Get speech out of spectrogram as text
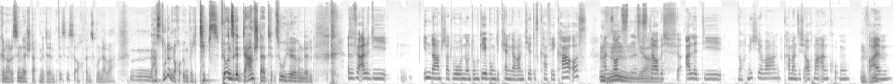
Genau, das ist in der Stadtmitte. Das ist auch ganz wunderbar. Hm, Hast du denn noch irgendwelche Tipps für unsere Darmstadt-Zuhörenden? Also für alle, die in Darmstadt wohnen und Umgebung, die kennen garantiert das Café Chaos. Ansonsten ist Mhm, ja. es, glaube ich, für alle, die noch nicht hier waren, kann man sich auch mal angucken. Mhm. Vor allem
